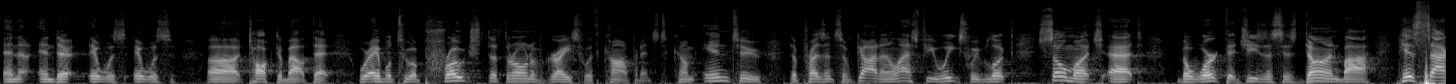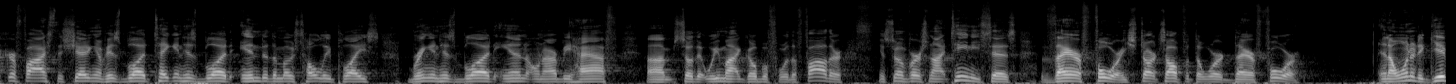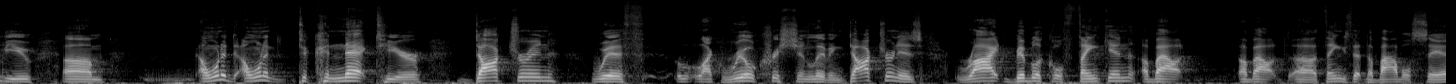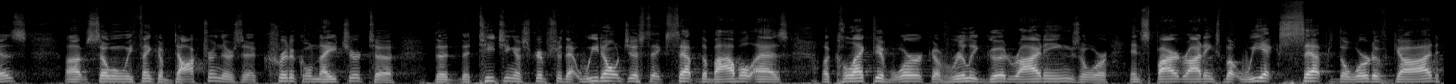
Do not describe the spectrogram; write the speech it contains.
and, and there, it was, it was uh, talked about that we're able to approach the throne of grace with confidence, to come into the presence of God. In the last few weeks, we've looked so much at the work that Jesus has done by his sacrifice, the shedding of his blood, taking his blood into the most holy place, bringing his blood in on our behalf um, so that we might go before the Father. And so in verse 19, he says, Therefore, he starts off with the word therefore. And I wanted to give you, um, I, wanted, I wanted to connect here doctrine with like real Christian living. Doctrine is right biblical thinking about about uh, things that the Bible says. Uh, so when we think of doctrine, there's a critical nature to the, the teaching of Scripture that we don't just accept the Bible as a collective work of really good writings or inspired writings, but we accept the Word of God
